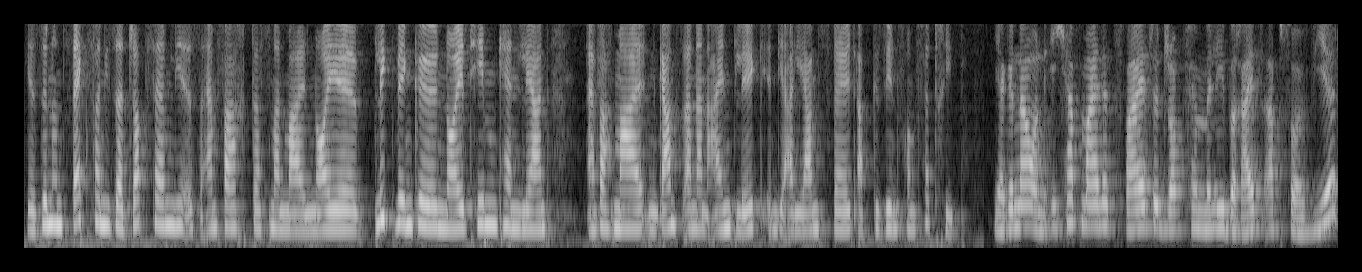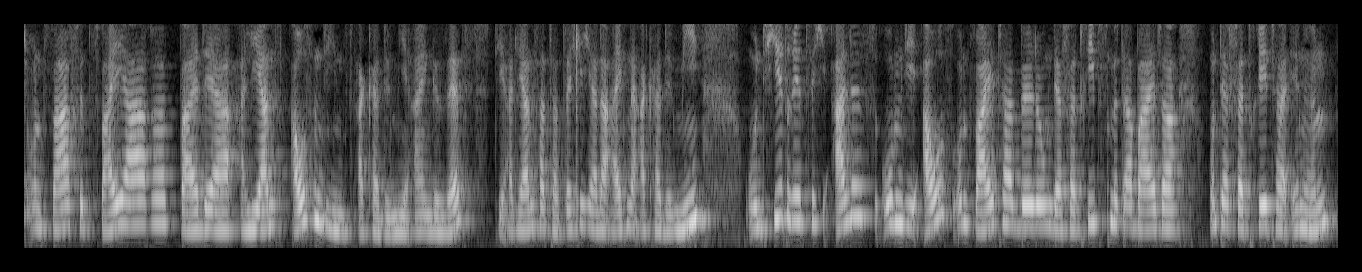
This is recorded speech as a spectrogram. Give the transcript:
Ja, Sinn und Zweck von dieser Jobfamily ist einfach, dass man mal neue Blickwinkel, neue Themen kennenlernt, einfach mal einen ganz anderen Einblick in die Allianzwelt, abgesehen vom Vertrieb. Ja, genau. Und ich habe meine zweite Jobfamily bereits absolviert und war für zwei Jahre bei der Allianz Außendienstakademie eingesetzt. Die Allianz hat tatsächlich eine eigene Akademie und hier dreht sich alles um die Aus- und Weiterbildung der Vertriebsmitarbeiter und der VertreterInnen.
